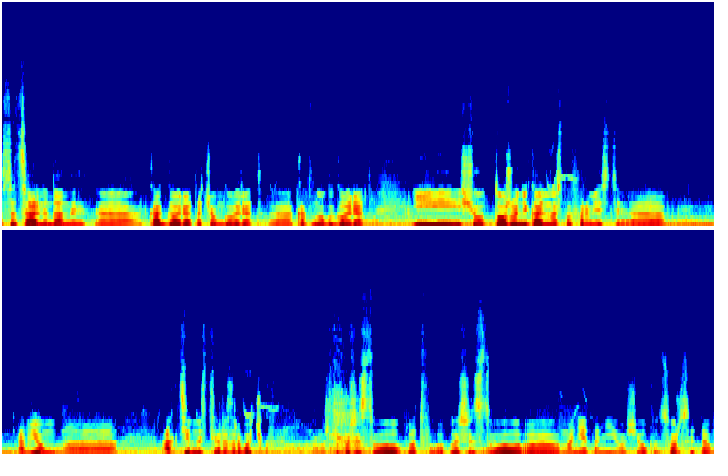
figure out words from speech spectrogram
социальные данные, как говорят, о чем говорят, как много говорят. И еще тоже уникально на нашей платформе есть объем активности разработчиков. Потому что большинство, большинство монет, они вообще open source, и там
